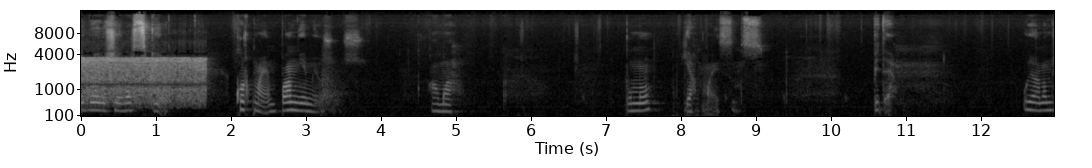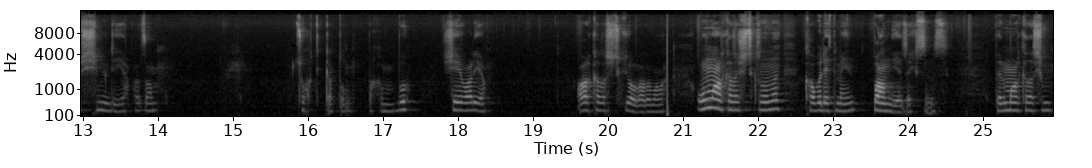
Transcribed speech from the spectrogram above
Ve böyle şeyler sıkıyor. Korkmayın ban yemiyorsunuz. Ama bunu yapmayasınız. Bir de uyanımı şimdi yapacağım. Çok dikkatli olun. Bakın bu şey var ya. Arkadaşlık yolladı bana. Onun arkadaşlıklığını kabul etmeyin. Ban diyeceksiniz. Benim arkadaşım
